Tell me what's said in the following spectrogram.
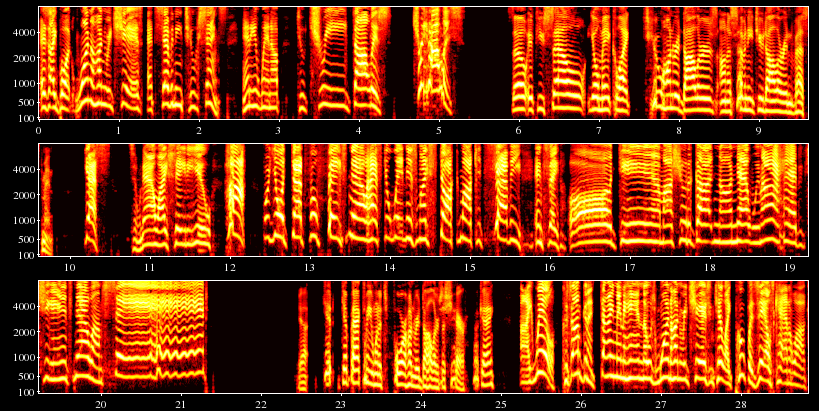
as I bought 100 shares at 72 cents, and it went up to $3. $3! So if you sell, you'll make like $200 on a $72 investment. Yes! So now I say to you, ha! But your doubtful face now has to witness my stock market savvy and say, oh, damn, I should have gotten on that when I had a chance. Now I'm sad. Yeah, get, get back to me when it's $400 a share, okay? I will, because I'm going to diamond hand those 100 shares until I poop a Zales catalog.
